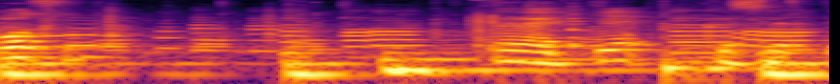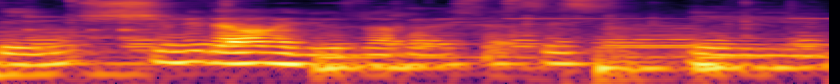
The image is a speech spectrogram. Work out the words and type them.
Olsun. Demek ki kısmet değilmiş. Şimdi devam ediyoruz arkadaşlar. Siz eee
